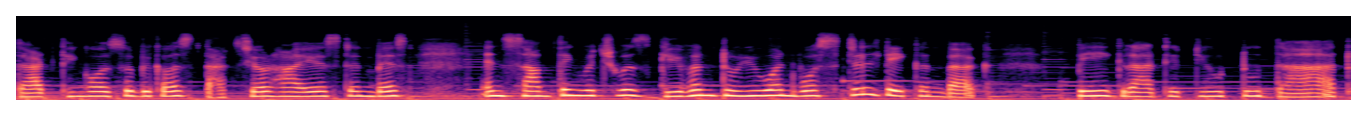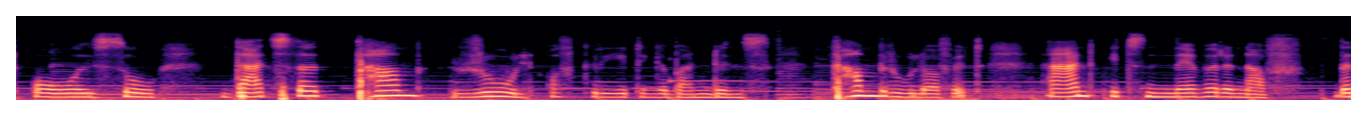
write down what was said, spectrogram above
that thing also because that's your highest and best. And something which was given to you and was still taken back pay gratitude to that also. That's the thumb rule of creating abundance. Thumb rule of it. And it's never enough. The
